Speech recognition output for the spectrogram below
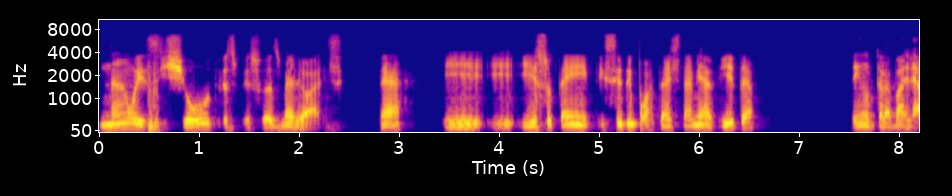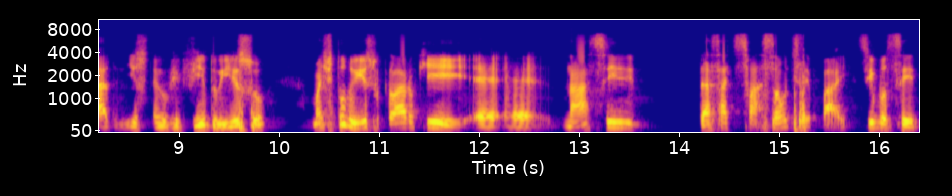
Não existe outras pessoas melhores, né? E, e, e isso tem, tem sido importante na minha vida. Tenho trabalhado nisso, tenho vivido isso. Mas tudo isso, claro que é, é, nasce da satisfação de ser pai. Se você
